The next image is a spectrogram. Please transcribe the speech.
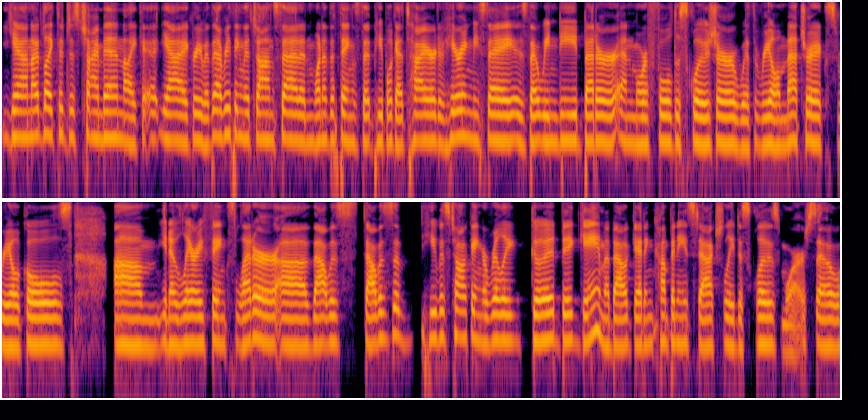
Yeah, and I'd like to just chime in. Like, uh, yeah, I agree with everything that John said. And one of the things that people get tired of hearing me say is that we need better and more full disclosure with real metrics, real goals. Um, you know, Larry Fink's letter, uh, that was that was a he was talking a really good big game about getting companies to actually disclose more. So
